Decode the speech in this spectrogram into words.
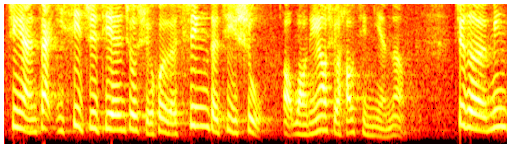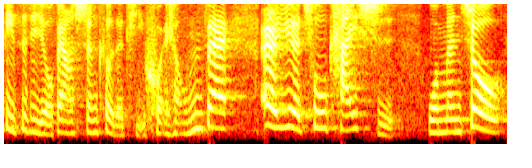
竟然在一夕之间就学会了新的技术哦，往年要学好几年呢。这个 Mindy 自己有非常深刻的体会啊。我们在二月初开始，我们就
